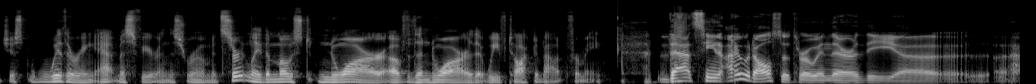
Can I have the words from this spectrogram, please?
just withering atmosphere in this room. It's certainly the most noir of the noir that we've talked about for me. That scene, I would also throw in there the uh,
